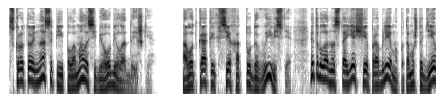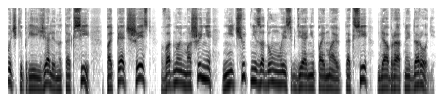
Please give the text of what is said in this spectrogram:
с крутой насыпи и поломала себе обе лодыжки. А вот как их всех оттуда вывести, это была настоящая проблема, потому что девочки приезжали на такси по 5-6 в одной машине, ничуть не задумываясь, где они поймают такси для обратной дороги.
